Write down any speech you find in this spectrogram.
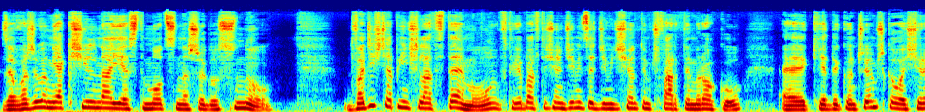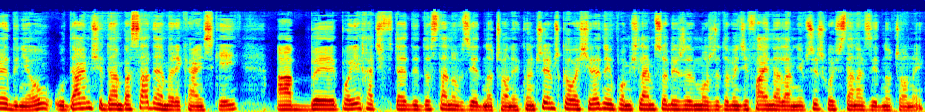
Zauważyłem, jak silna jest moc naszego snu. 25 lat temu, w, chyba w 1994 roku, e, kiedy kończyłem szkołę średnią, udałem się do ambasady amerykańskiej, aby pojechać wtedy do Stanów Zjednoczonych. Kończyłem szkołę średnią i pomyślałem sobie, że może to będzie fajna dla mnie przyszłość w Stanach Zjednoczonych.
